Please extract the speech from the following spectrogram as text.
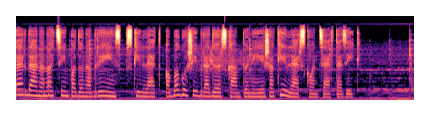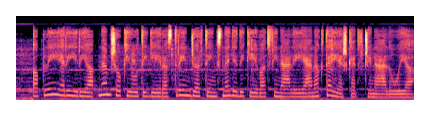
Szerdán a nagy színpadon a Brains, Skillet, a Bagosi Brothers Company és a Killers koncertezik. A Player írja, nem sok jót ígér a Stranger Things negyedik évad fináléjának teljes kedvcsinálója.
